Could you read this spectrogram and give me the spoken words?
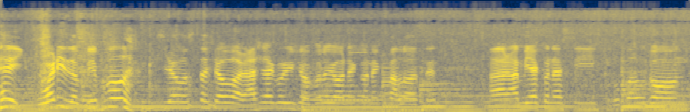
Hey what is a people কি অবস্থা সবার? আশা করি সকলেই অনেক অনেক ভালো আছেন। আর আমি এখন আছি গোপালগঞ্জ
